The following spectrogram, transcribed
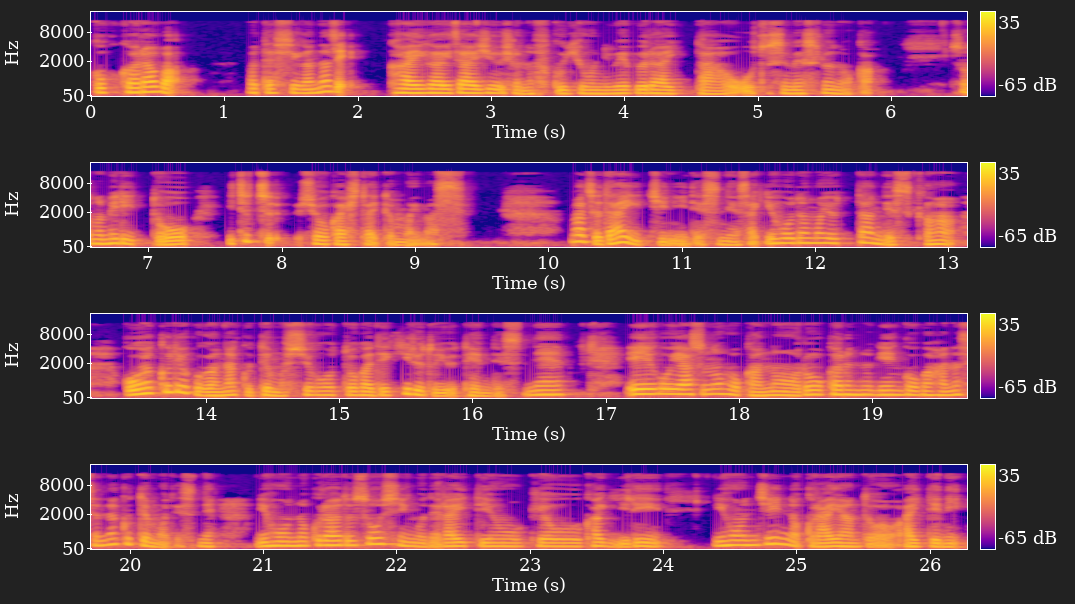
ここからは私がなぜ海外在住者の副業にウェブライターをお勧めするのか、そのメリットを5つ紹介したいと思います。まず第一にですね、先ほども言ったんですが、語学力がなくても仕事ができるという点ですね。英語やその他のローカルの言語が話せなくてもですね、日本のクラウドソーシングで来店を請け負う限り、日本人のクライアントを相手に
